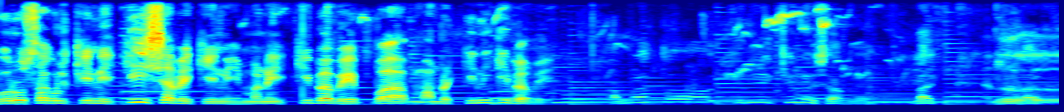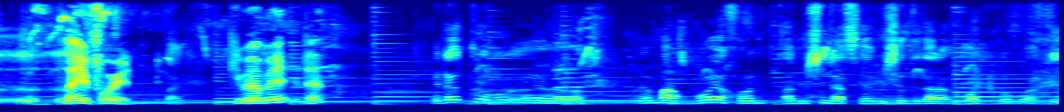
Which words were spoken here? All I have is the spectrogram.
গরু ছাগল কিনি কি হিসাবে কিনি? মানে কীভাবে বা আমরা কিনি কীভাবে? আমরা কিলো হিসাবে। লাইফ লাইফ ওয়েট কীভাবে এটা? এটা তো এখন তার মেশিন আছে মেশিনতে তারা ওয়েট করব আর কি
